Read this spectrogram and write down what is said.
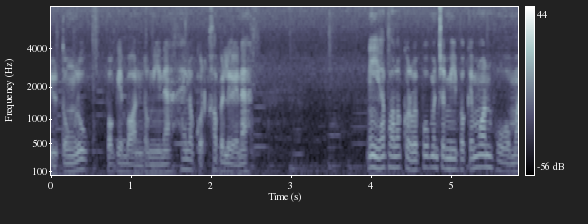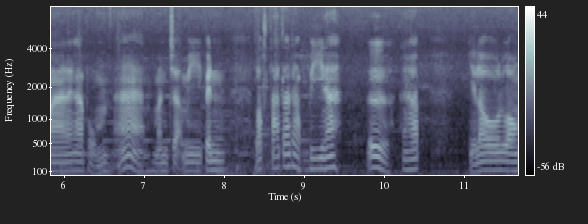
อยู่ตรงลูกโปเกบอลตรงนี้นะ ให้เรากดเข้าไปเลยนะ นี่ครับพอเรากดไปปุ๊บมันจะมีโปเกมอนโผล่มานะครับผม อ่า มันจะมีเป็นล็อบสตาร์ระดับ B นะ เออ นะครับ เดี๋ยวเราลอง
